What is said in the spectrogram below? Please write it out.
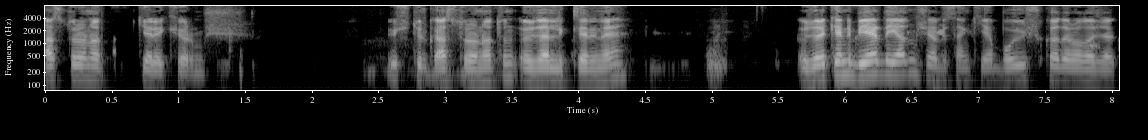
astronot gerekiyormuş. 3 Türk astronotun özelliklerine özelliklerini bir yerde yazmışlardı sanki ya. Boyu şu kadar olacak,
